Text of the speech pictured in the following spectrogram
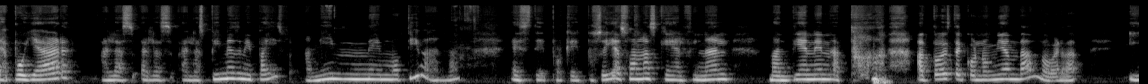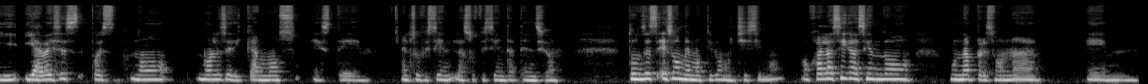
apoyar a las, a las, pymes de mi país. A mí me motiva, ¿no? Este, porque pues ellas son las que al final mantienen a, a toda esta economía andando, ¿verdad? Y, a veces pues no, no les dedicamos este, la suficiente atención. Entonces, eso me motiva muchísimo. Ojalá siga siendo una persona em,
